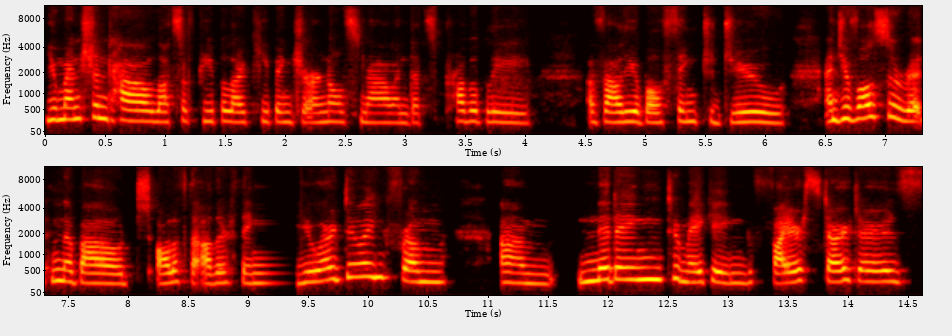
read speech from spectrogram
You mentioned how lots of people are keeping journals now, and that's probably a valuable thing to do. And you've also written about all of the other things you are doing from um, knitting to making fire starters.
